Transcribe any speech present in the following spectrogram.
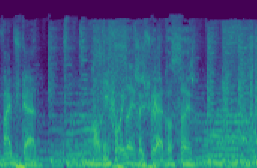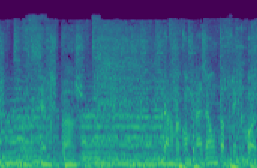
Vai buscar. Maldito foi, foi buscar. Conceiro. 800 paus. Dava para comprar já um top jackpot.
